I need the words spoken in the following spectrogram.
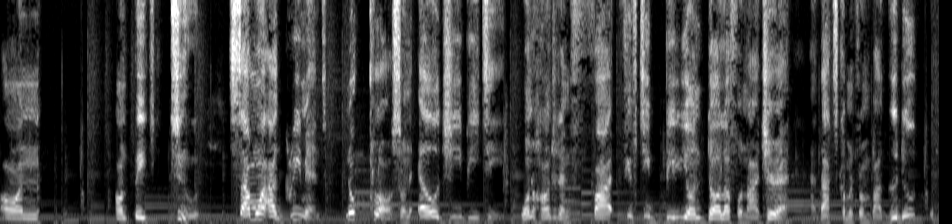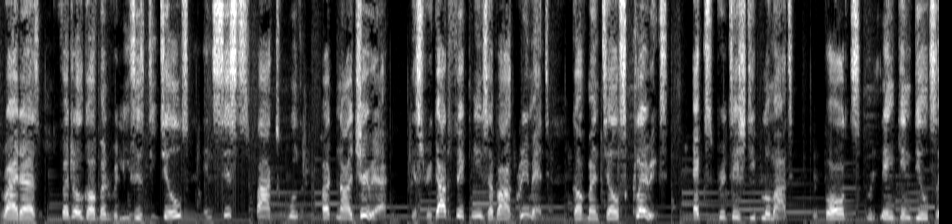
on on page two. Samoa agreement, no clause on LGBT, 150 billion dollar for Nigeria, and that's coming from Bagudu with riders. Federal government releases details, insists pact won't hurt Nigeria. Disregard fake news about agreement. Government tells clerics. Ex-British diplomat reports linking deal to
